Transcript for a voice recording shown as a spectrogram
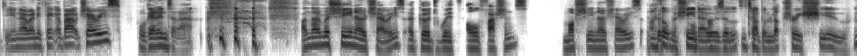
Do you know anything about cherries? We'll get into that. I know Machino cherries are good with old fashions. Moschino cherries. I thought with Machino old was a type of luxury shoe.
